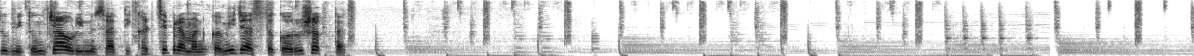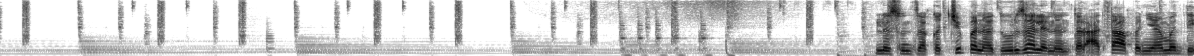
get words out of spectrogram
तुम्ही तुमच्या आवडीनुसार तिखटचे प्रमाण कमी जास्त करू शकतात. लसूणचा कच्चेपणा दूर झाल्यानंतर आता आपण यामध्ये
